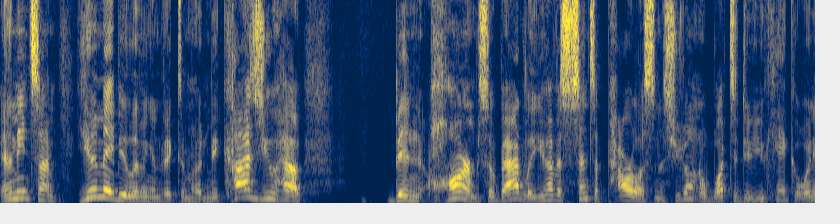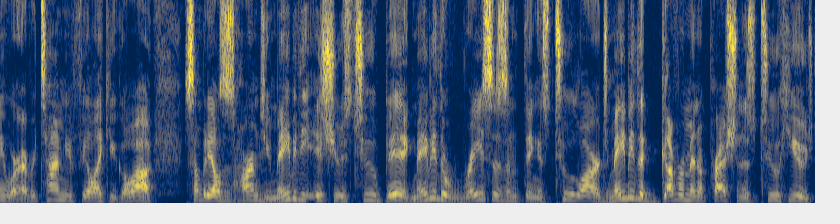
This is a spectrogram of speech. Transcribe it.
In the meantime, you may be living in victimhood, and because you have been harmed so badly, you have a sense of powerlessness. You don't know what to do. You can't go anywhere. Every time you feel like you go out, somebody else has harmed you. Maybe the issue is too big. Maybe the racism thing is too large. Maybe the government oppression is too huge.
